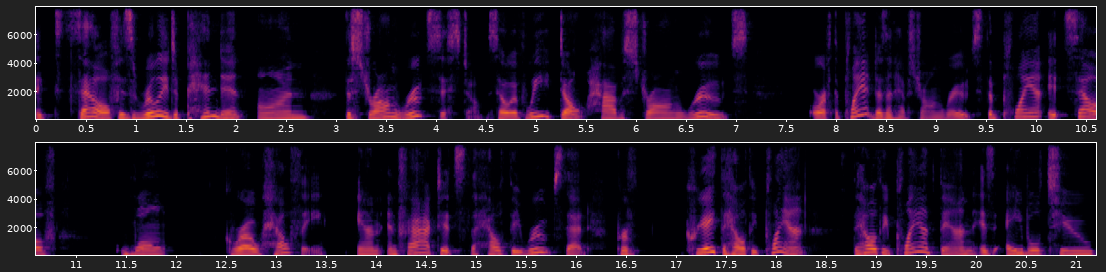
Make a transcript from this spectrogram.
itself is really dependent on the strong root system. So if we don't have strong roots, or if the plant doesn't have strong roots, the plant itself won't grow healthy. And in fact, it's the healthy roots that create the healthy plant. The healthy plant then is able to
